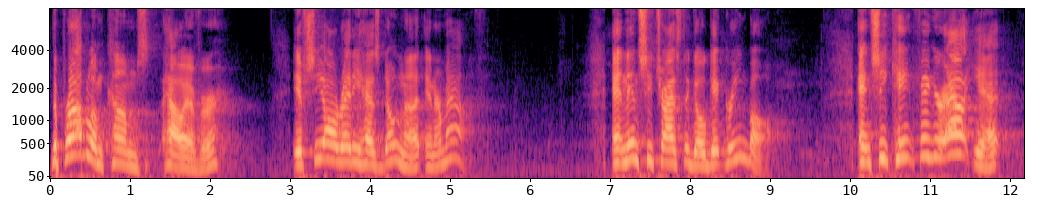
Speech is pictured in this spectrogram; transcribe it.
The problem comes, however, if she already has donut in her mouth. And then she tries to go get green ball. And she can't figure out yet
